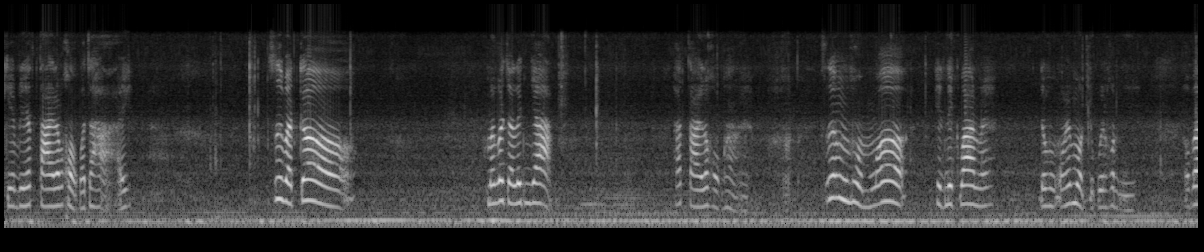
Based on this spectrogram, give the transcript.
เกมนี้ตายแล้วของก็จะหายซื้อบัตรก็ มันก็จะเล่นยาก ถ้าตายแล้วของหายอะ ซึ่งผมก็เห็นเด็กบ้านไหมเดี๋ยวผมเอาให้หมดยกเว้นคนนี้ เพราะว่า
